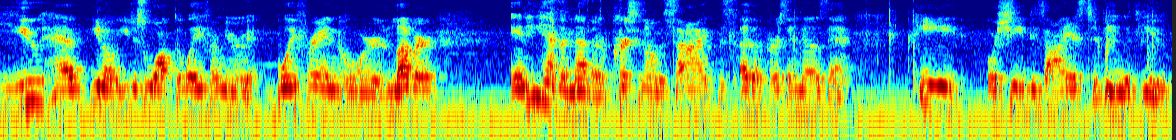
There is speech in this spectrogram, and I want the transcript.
you have, you know, you just walked away from your boyfriend or lover and he has another person on the side, this other person knows that he or she desires to be with you.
